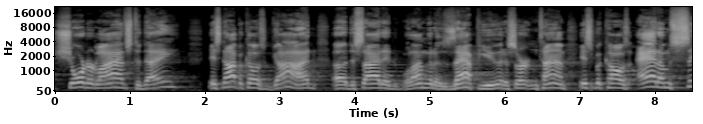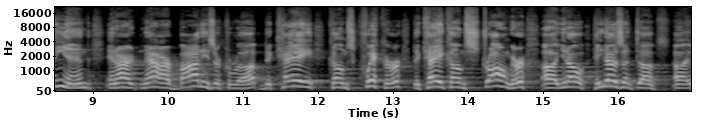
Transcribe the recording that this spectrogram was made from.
shorter lives today it's not because God uh, decided, well, I'm going to zap you at a certain time. It's because Adam sinned, and our, now our bodies are corrupt. Decay comes quicker, decay comes stronger. Uh, you know, he doesn't, uh, uh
